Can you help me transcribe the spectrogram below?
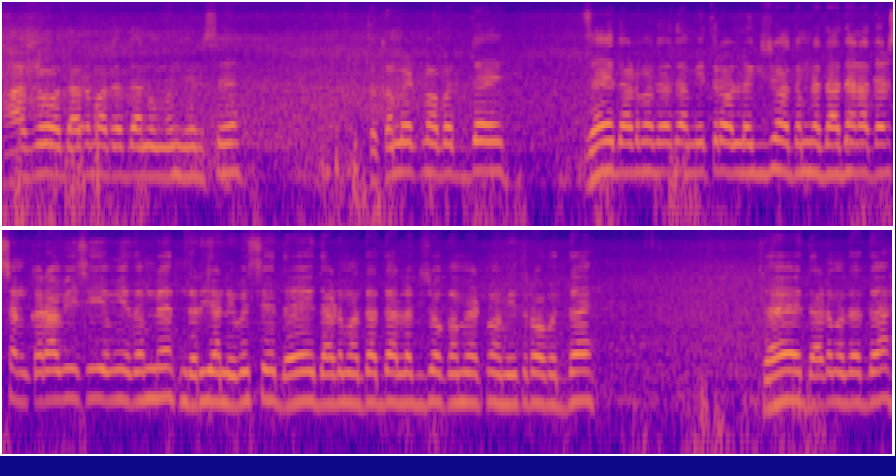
હા, જો દાડમા દાદાનું મંદિર છે. તો કમેન્ટમાં બધાય જય દાડમા દાદા. મિત્રો, લખજો. તમને દાદાના દર્શન કરાવી છીએ અમે તમને. દરિયાની વચ્ચે. જય દાડમા દાદા લખજો કમેન્ટમાં, મિત્રો, બધાય. જય દાડમા દાદા.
